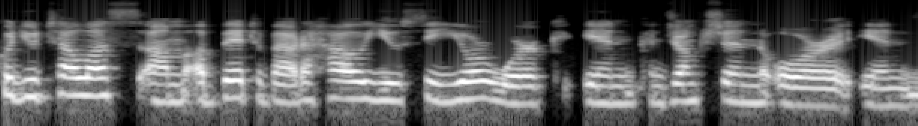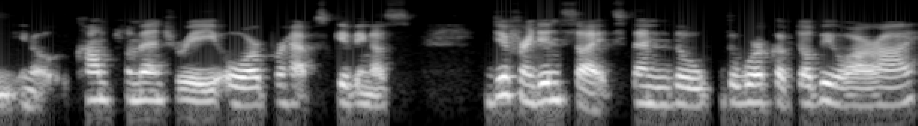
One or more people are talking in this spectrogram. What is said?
Could you tell us um, a bit about how you see your work in conjunction or in, you know, complementary or perhaps giving us different insights than the, the work of WRI?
